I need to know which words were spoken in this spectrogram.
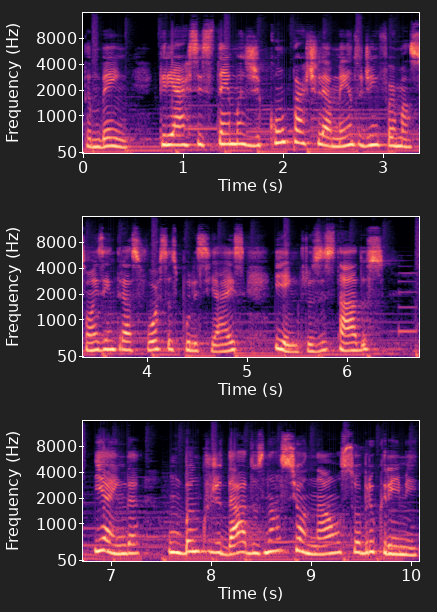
Também criar sistemas de compartilhamento de informações entre as forças policiais e entre os estados, e ainda um banco de dados nacional sobre o crime,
